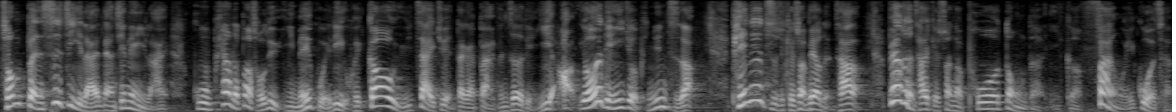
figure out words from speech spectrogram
从本世纪以来，两千年以来，股票的报酬率以美股为例，会高于债券大概百分之二点一啊，有二点一就平均值了，平均值就可以算标准差了，标准差就可以算到波动的一个范围过程。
